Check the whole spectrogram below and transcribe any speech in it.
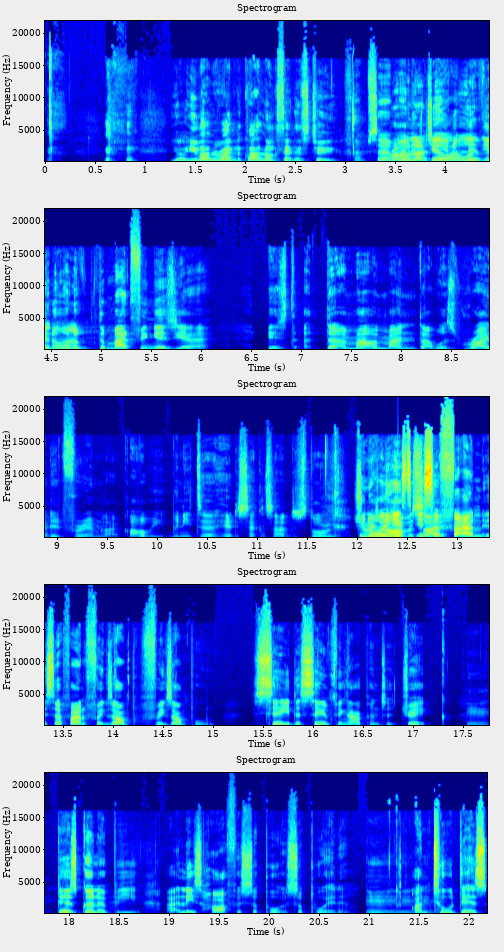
you you might be riding quite a long sentence too. I'm saying, Bro, man, in like jail you are know what? living, You know man. what the, the mad thing is, yeah, is the, the amount of man that was rided for him. Like, oh, we, we need to hear the second side of the story. Do you There know what? no it's, it's a fan. It's a fan. For example, for example, say the same thing happened to Drake. Mm. There's gonna be at least half his supporters supporting him Mm, until there's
